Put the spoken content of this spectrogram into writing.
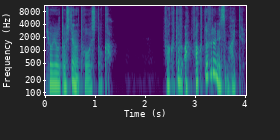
教養としての投資とか、ファクト、あ、ファクトフルネスも入ってる。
